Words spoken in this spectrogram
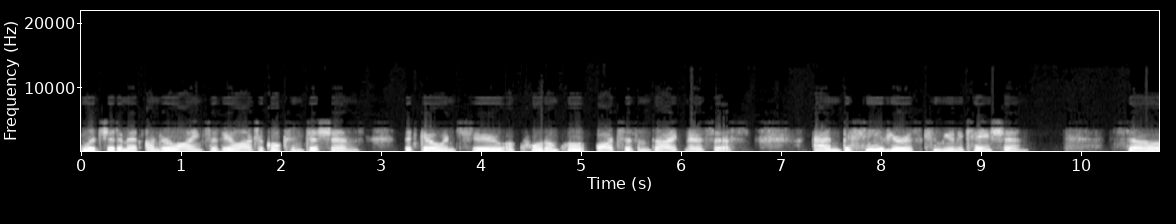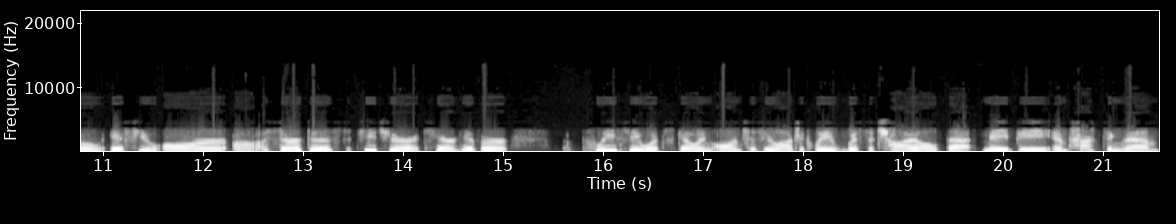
legitimate underlying physiological conditions that go into a quote unquote autism diagnosis. And behavior is communication. So if you are uh, a therapist, a teacher, a caregiver, please see what's going on physiologically with the child that may be impacting them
